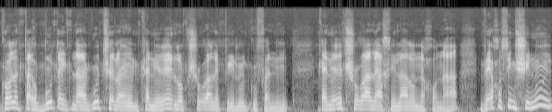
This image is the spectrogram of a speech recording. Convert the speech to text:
כל התרבות ההתנהגות שלהם כנראה לא קשורה לפעילות גופנית, כנראה קשורה לאכילה לא נכונה, ואיך עושים שינוי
